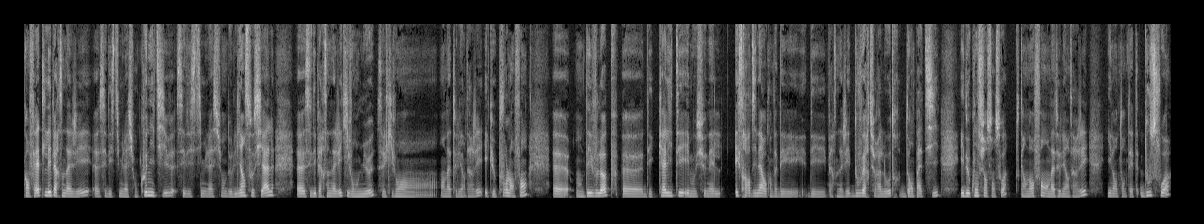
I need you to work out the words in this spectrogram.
qu'en fait, les personnes âgées, euh, c'est des stimulations cognitives, c'est des stimulations de lien social, euh, c'est des personnes âgées qui vont mieux, celles qui vont en, en atelier intergé, et que pour l'enfant, euh, on développe des qualités émotionnelles extraordinaire au contact des, personnes âgées, d'ouverture à l'autre, d'empathie et de confiance en soi. Parce qu'un enfant en atelier intergé, il entend peut-être 12 fois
